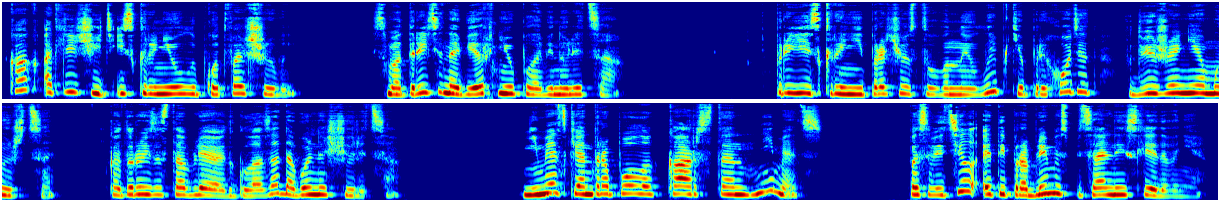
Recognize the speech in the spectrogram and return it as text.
Как отличить искреннюю улыбку от фальшивой? Смотрите на верхнюю половину лица. При искренней прочувствованной улыбке приходят в движение мышцы, которые заставляют глаза довольно щуриться. Немецкий антрополог Карстен Нимец посвятил этой проблеме специальное исследование –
